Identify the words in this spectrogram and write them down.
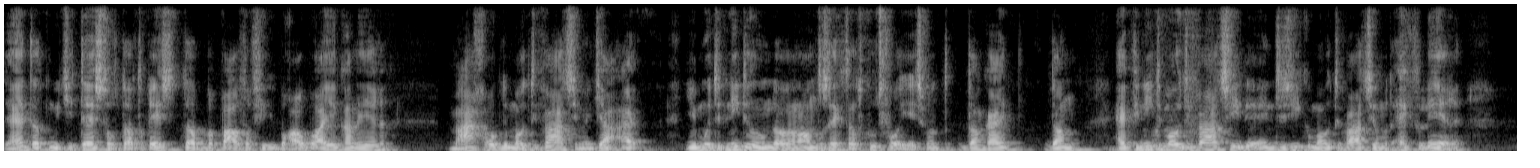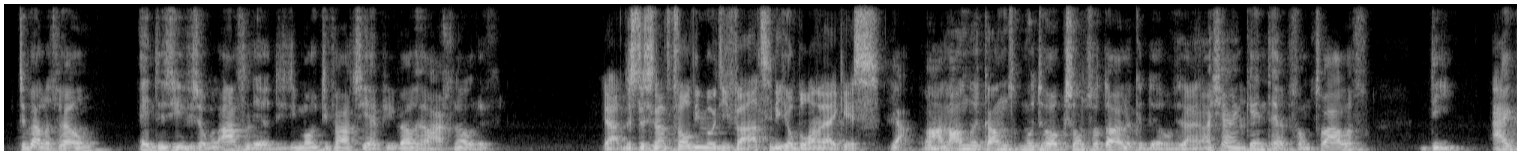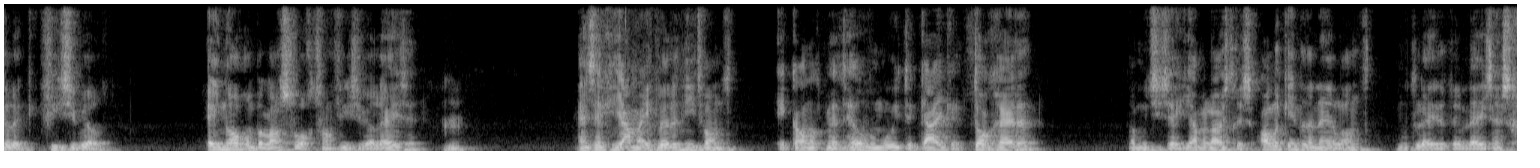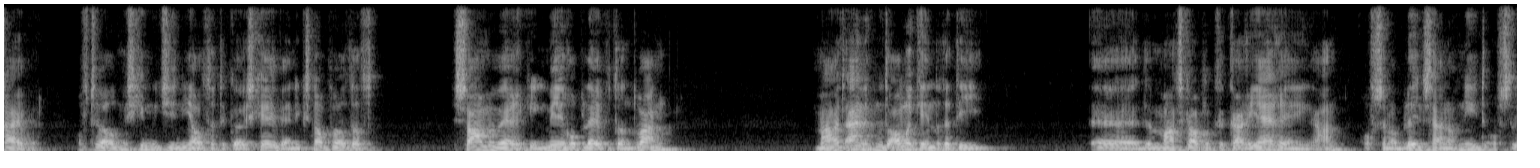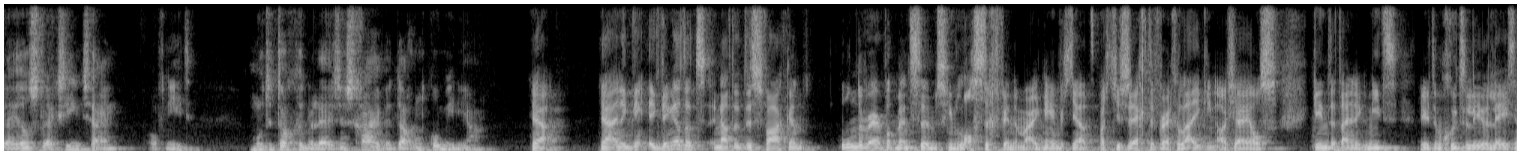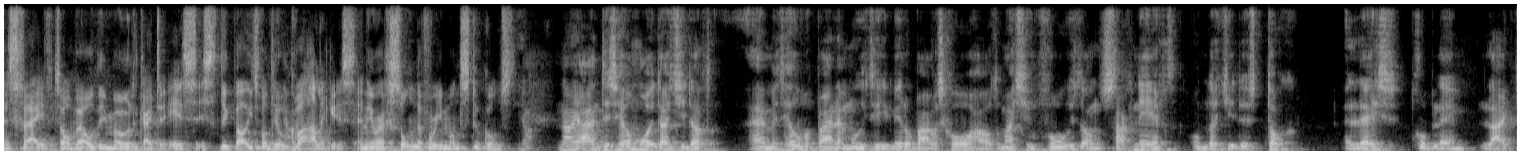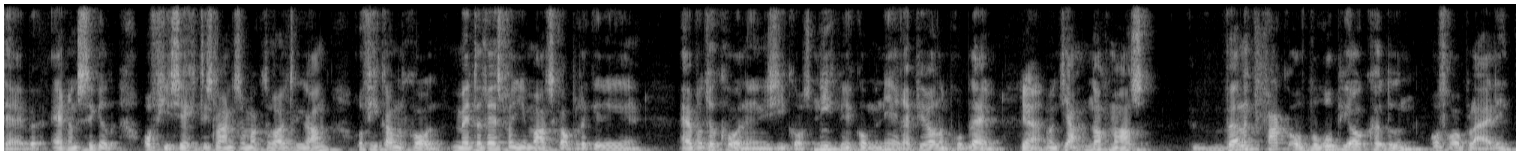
hè, dat moet je testen of dat er is. Dat bepaalt of je überhaupt braille kan leren. Maar ook de motivatie. Want ja, eh, je moet het niet doen omdat een ander zegt dat het goed voor je is. Want dan, je, dan heb je niet de motivatie, de intrinsieke motivatie om het echt te leren. Terwijl het wel intensief is om het aan te leren. Dus die motivatie heb je wel heel hard nodig. Ja, dus het is inderdaad vooral die motivatie die heel belangrijk is. Ja, maar aan de andere kant moeten we ook soms wat duidelijker durven zijn. Als jij een kind hebt van 12 die eigenlijk visueel enorm belast wordt van visueel lezen. Hm. En zeg ja, maar ik wil het niet, want ik kan het met heel veel moeite kijken toch redden. Dan moet je zeggen, ja, maar luister eens, alle kinderen in Nederland moeten leren lezen en schrijven. Oftewel, misschien moet je ze niet altijd de keus geven. En ik snap wel dat samenwerking meer oplevert dan dwang. Maar uiteindelijk moeten alle kinderen die uh, de maatschappelijke carrière ingaan, of ze nou blind zijn of niet, of ze heel slechtziend zijn of niet, moeten toch kunnen lezen en schrijven. Daar ontkom je niet aan. Ja, ja en ik denk, ik denk dat het, inderdaad, het is vaak een onderwerp wat mensen misschien lastig vinden. Maar ik denk dat je, wat je zegt, de vergelijking. Als jij als kind uiteindelijk niet leert om goed te leren lezen en schrijven, terwijl wel die mogelijkheid er is, is het natuurlijk wel iets wat heel kwalijk is. En heel erg zonde voor iemands toekomst. Ja, nou ja, het is heel mooi dat je dat hè, met heel veel pijn en moeite je middelbare school haalt. Maar als je vervolgens dan stagneert, omdat je dus toch een leesprobleem lijkt te hebben, ernstiger, of je zicht is langzaam achteruit gegaan, of je kan het gewoon met de rest van je maatschappelijke dingen, hè, wat ook gewoon energie kost, niet meer combineren, heb je wel een probleem. Ja. Want ja, nogmaals, welk vak of beroep je ook gaat doen, of opleiding,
